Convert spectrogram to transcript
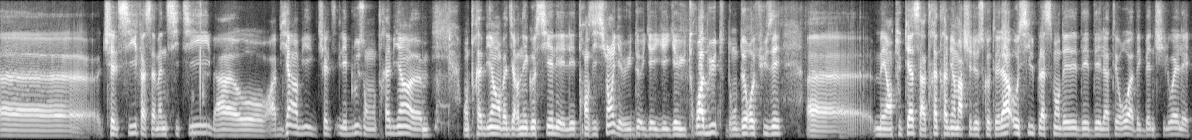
Euh, Chelsea face à Man City, bah, oh, a bien, Chelsea, les Blues ont très bien, euh, ont très bien, on va dire, négocié les, transitions. Il y, a eu trois buts, dont deux refusés, euh, mais en tout cas, ça a très très bien marché de ce côté-là. Aussi le placement des, latéraux avec Ben Chilwell et,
